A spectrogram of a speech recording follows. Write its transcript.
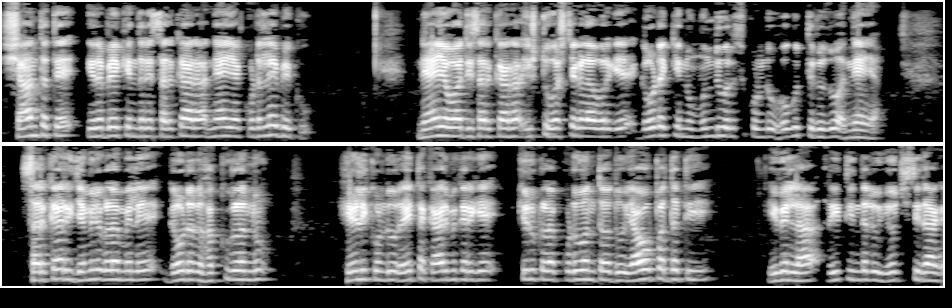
ಶಾಂತತೆ ಇರಬೇಕೆಂದರೆ ಸರ್ಕಾರ ನ್ಯಾಯ ಕೊಡಲೇಬೇಕು. ನ್ಯಾಯವಾದಿ ಸರ್ಕಾರ ಇಷ್ಟು ವರ್ಷಗಳವರೆಗೆ ಗೌಡಕ್ಕಿಯನ್ನು ಮುಂದುವರಿಸಿಕೊಂಡು ಹೋಗುತ್ತಿರುವುದು ಅನ್ಯಾಯ. ಸರ್ಕಾರಿ ಜಮೀನುಗಳ ಮೇಲೆ ಗೌಡರು ಹಕ್ಕುಗಳನ್ನು ಹೇಳಿಕೊಂಡು ರೈತ ಕಾರ್ಮಿಕರಿಗೆ ಕಿರುಕುಳ ಕೊಡುವಂತಹದ್ದು ಯಾವ ಪದ್ಧತಿ? ಇವೆಲ್ಲ ರೀತಿಯಿಂದಲೂ ಯೋಚಿಸಿದಾಗ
